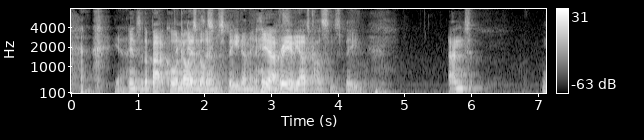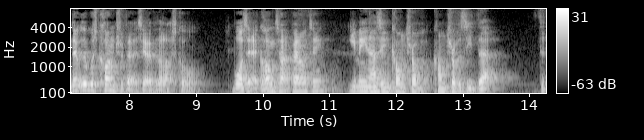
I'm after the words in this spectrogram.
Yeah. into the back The corner of guy's the end got zone. some speed, hasn't he? Yes. Really has got some speed. And there, there was controversy over the last call. Was it a contact penalty? You mean as in contro- controversy that the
